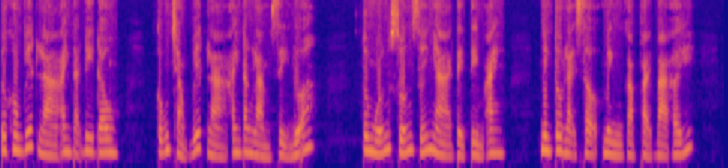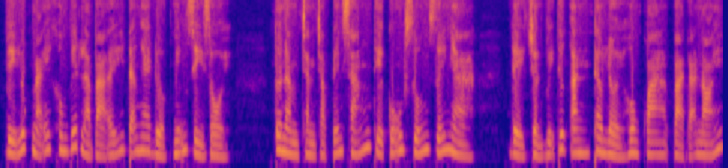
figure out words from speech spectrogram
Tôi không biết là anh đã đi đâu, cũng chẳng biết là anh đang làm gì nữa. Tôi muốn xuống dưới nhà để tìm anh, nhưng tôi lại sợ mình gặp phải bà ấy, vì lúc nãy không biết là bà ấy đã nghe được những gì rồi. Tôi nằm chằn chọc đến sáng thì cũng xuống dưới nhà để chuẩn bị thức ăn theo lời hôm qua bà đã nói.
